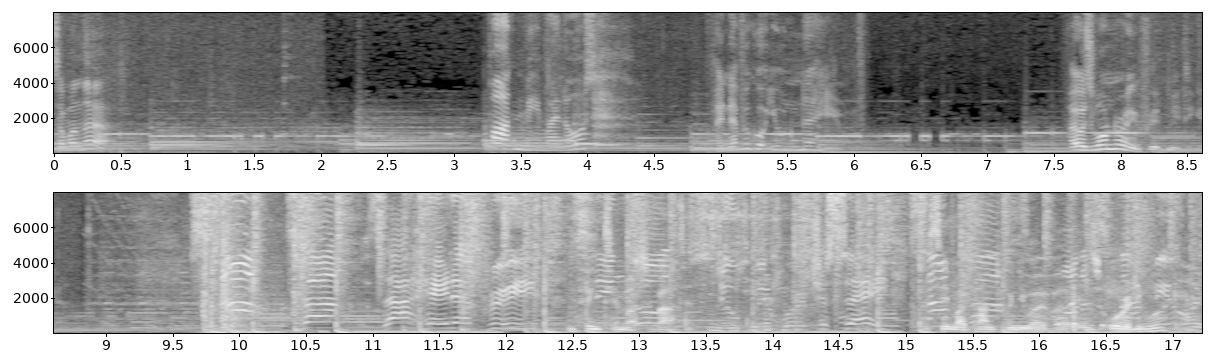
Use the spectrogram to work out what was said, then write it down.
Someone there? Pardon me, my lord. I never got your name. I was wondering if we'd meet again. You think too much about it. Mm-hmm. I see my plan to win you over is already working. I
